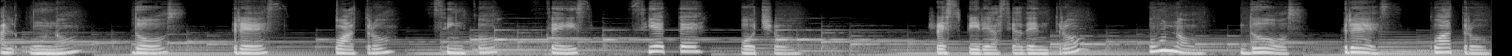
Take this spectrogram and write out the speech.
al 1, 2, 3, 4, 5, 6, 7, 8. Respire hacia adentro. 1, 2, 3, 4.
